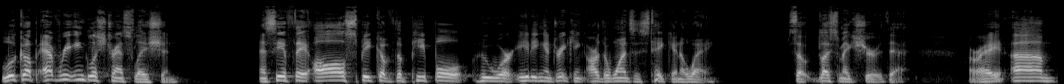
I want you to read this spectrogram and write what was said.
look up every English translation and see if they all speak of the people who were eating and drinking are the ones that's taken away. So let's make sure that. All right. Um,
